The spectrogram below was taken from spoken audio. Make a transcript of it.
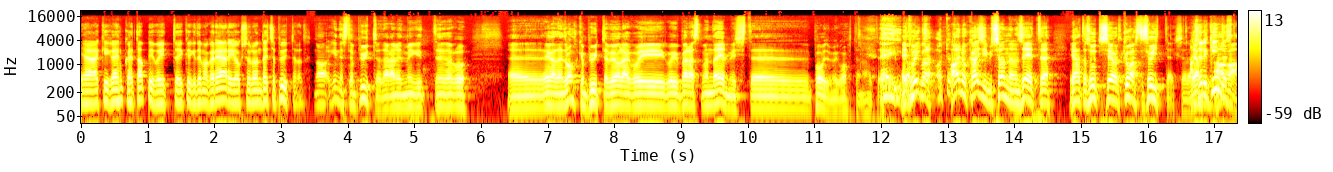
ja äkki ka MK-etapivõit ikkagi tema karjääri jooksul on täitsa püütavad? no kindlasti on püütavad, aga nüüd mingit nagu äh, ega ta nüüd rohkem püütav ei ole, kui, kui pärast mõnda eelmist äh, poodiumi kohta no.. et, et võib-olla ainuke asi, mis on, on see, et jah, ta suutis seekord kõvasti sõita, eks ole. see oli kindlasti,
